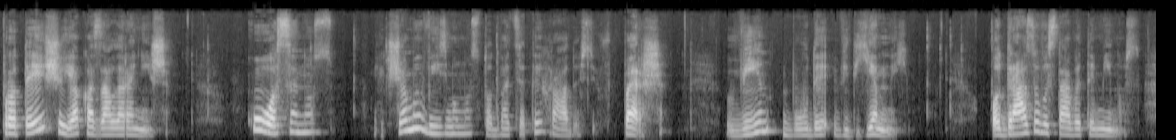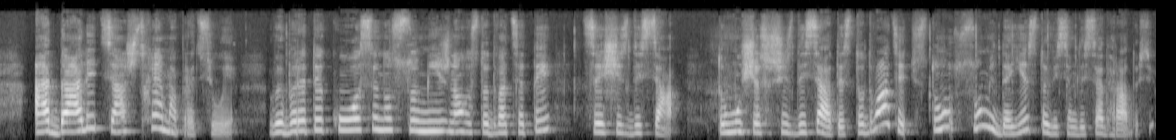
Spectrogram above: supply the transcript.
Про те, що я казала раніше. Косинус, якщо ми візьмемо 120 градусів, перше, він буде від'ємний. Одразу ви ставите мінус. А далі ця ж схема працює. Ви берете косинус суміжного 120 це 60. Тому що 60 і 120 в сумі дає 180 градусів.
